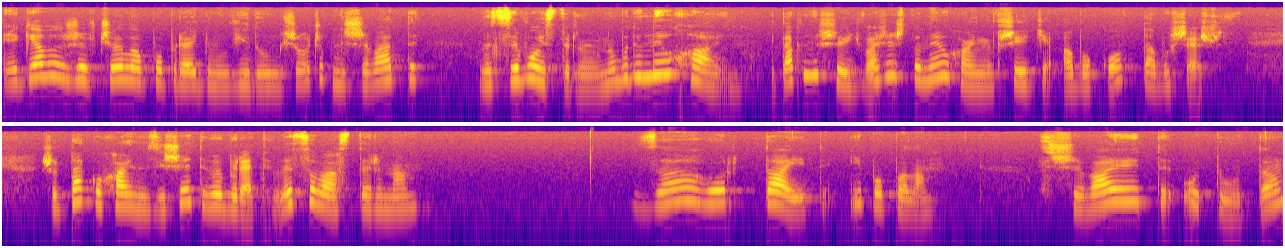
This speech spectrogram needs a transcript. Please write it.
Як я вже вчила в попередньому відео мішочок не шивати лицевою стороною, воно буде неохайно. І так не шиють. Ваші штани охайно вшиті або кофта, або ще щось. Щоб так охайно зішити, ви берете лицева сторона, загортаєте і пополам. Зшиваєте отута,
